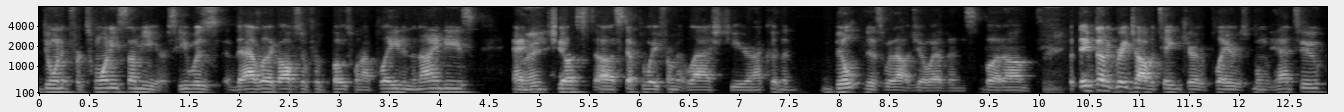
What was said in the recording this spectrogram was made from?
doing it for 20 some years. He was the athletic officer for the post when I played in the 90s, and right. he just uh, stepped away from it last year. And I couldn't have built this without Joe Evans. But um, right. but they've done a great job of taking care of the players when we had to.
